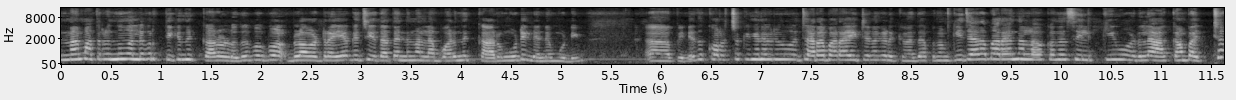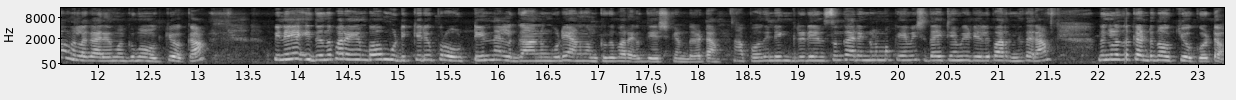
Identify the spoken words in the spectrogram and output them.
എന്നാൽ മാത്രമേ ഒന്നും നല്ല വൃത്തിക്ക് നിൽക്കാറുള്ളൂ. ഇത് ബ്ലോ ഡ്രൈ ഒക്കെ ചെയ്താൽ തന്നെ നല്ല പോലെ നിൽക്കാറും കൂടി ഇല്ല എന്റെ മുടി. പിന്നെ ഇത് കുറച്ചൊക്കെ ഇങ്ങനെ ഒരു ജറബറ ആയിട്ടാണ് കിടക്കുന്നത്. അപ്പോൾ നമുക്ക് ഈ ജറബറ എന്നുള്ളതൊക്കെ ഒന്ന് സിൽക്കി മോഡലാക്കാൻ പറ്റുമോ എന്നുള്ള കാര്യം നമുക്ക് നോക്കി നോക്കാം. പിന്നെ ഇതെന്ന് പറയുമ്പോൾ മുടിക്കൊരു പ്രോട്ടീൻ നൽകാനും കൂടിയാണ് നമുക്കിത് പറയാൻ ഉദ്ദേശിക്കുന്നത് കേട്ടോ. അപ്പോൾ ഇതിന്റെ ഇൻഗ്രീഡിയൻസും കാര്യങ്ങളും ഒക്കെ ഞാൻ വിശദമായിട്ട് ഞാൻ വീഡിയോയിൽ പറഞ്ഞു തരാം നിങ്ങളിത് കണ്ടു നോക്കി നോക്കൂ കേട്ടോ.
